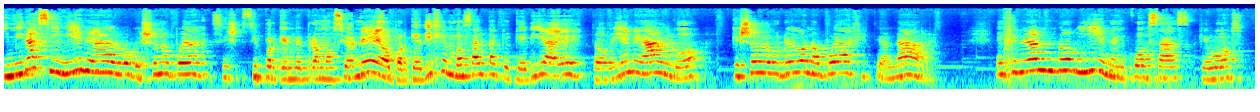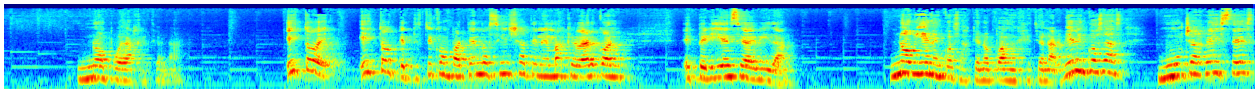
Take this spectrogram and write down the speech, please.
y mirá si viene algo que yo no pueda, si, porque me promocioné o porque dije en voz alta que quería esto, viene algo que yo luego no pueda gestionar. En general no vienen cosas que vos no puedas gestionar. Esto, esto que te estoy compartiendo sí ya tiene más que ver con experiencia de vida. No vienen cosas que no puedan gestionar, vienen cosas muchas veces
